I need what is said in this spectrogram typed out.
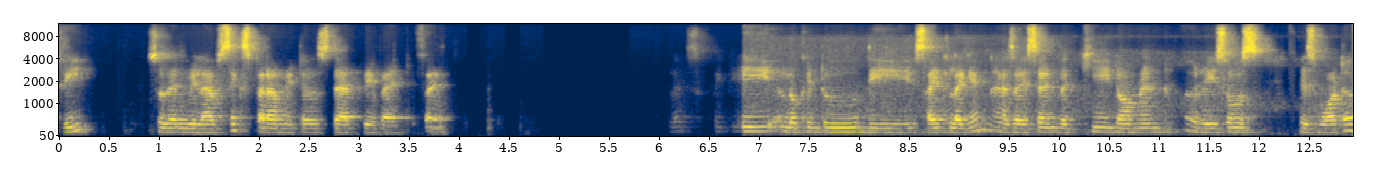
three so then we'll have six parameters that we've identified Let's quickly look into the cycle again. As I said, the key dominant resource is water,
